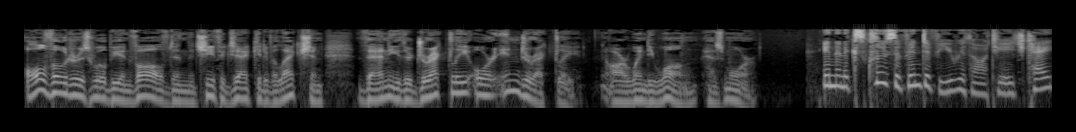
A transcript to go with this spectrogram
all voters will be involved in the chief executive election, then either directly or indirectly. Our Wendy Wong has more. In an exclusive interview with RTHK,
